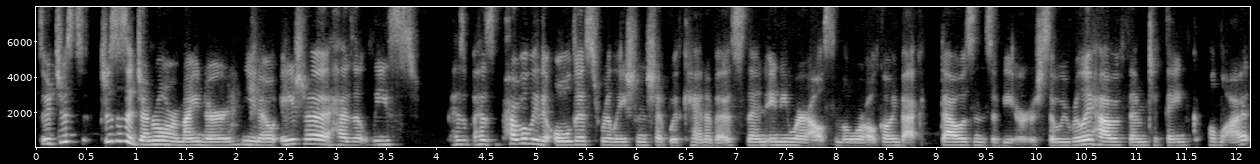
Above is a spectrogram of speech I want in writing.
So just just as a general reminder, you know, Asia has at least has, has probably the oldest relationship with cannabis than anywhere else in the world, going back thousands of years. So we really have them to thank a lot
